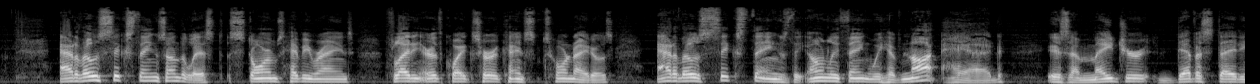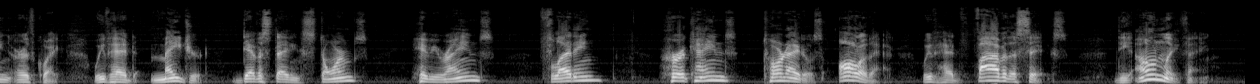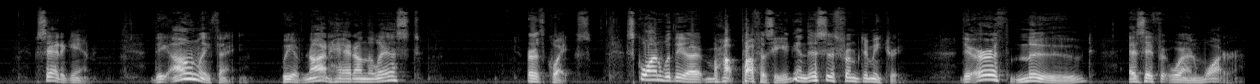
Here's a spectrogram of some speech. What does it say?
Out of those six things on the list, storms, heavy rains, flooding, earthquakes, hurricanes, tornadoes. Out of those six things, the only thing we have not had is a major devastating earthquake. We've had major devastating storms, heavy rains, flooding, hurricanes, tornadoes, all of that. We've had five of the six. The only thing, say it again, the only thing we have not had on the list, earthquakes. Let's go on with the uh, prophecy. Again, this is from Dimitri. The earth moved as if it were in water.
